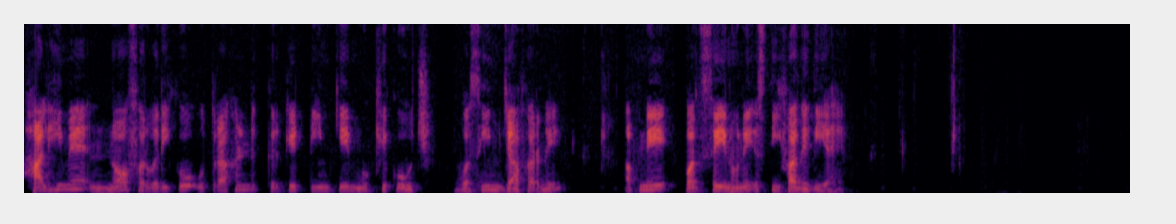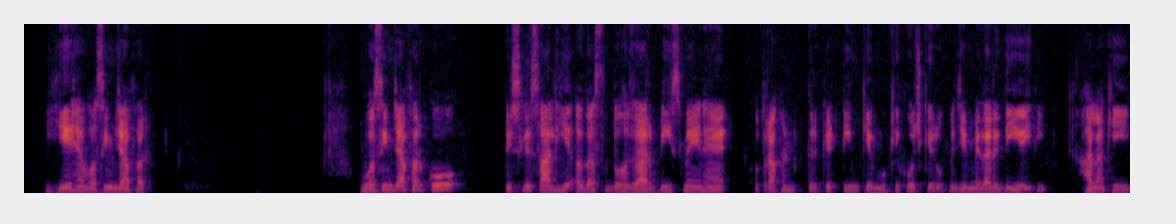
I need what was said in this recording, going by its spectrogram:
हाल ही में 9 फरवरी को उत्तराखंड क्रिकेट टीम के मुख्य कोच वसीम जाफ़र ने अपने पद से इन्होंने इस्तीफा दे दिया है। ये हैं वसीम जाफ़र। वसीम जाफ़र को पिछले साल ही अगस्त 2020 में इन्हें उत्तराखंड क्रिकेट टीम के मुख्य कोच के रूप में ज़िम्मेदारी दी गई थी। हालाँकि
